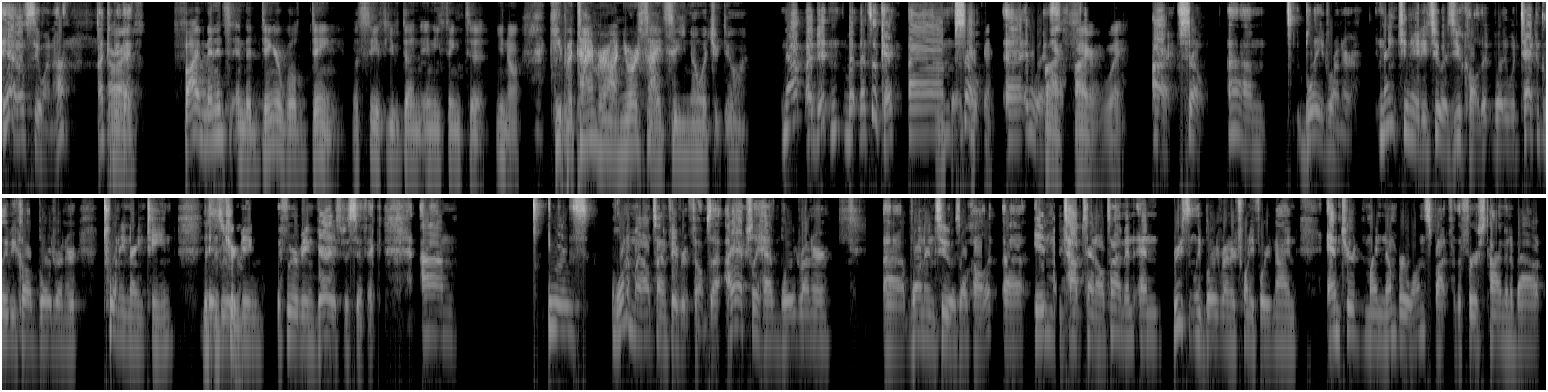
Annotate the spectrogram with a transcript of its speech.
Yeah, I don't see why not. I can All do right. that. Five minutes and the dinger will ding. Let's see if you've done anything to, you know, keep a timer on your side so you know what you're doing. Nope, I didn't, but that's okay. Um, okay, so, okay. Uh, anyways, fire, fire away. All right, so um, Blade Runner, 1982, as you called it, but it would technically be called Blade Runner 2019. This is we true. Being, if we were being very specific, um, is one of my all-time favorite films. I, I actually have Blade Runner uh, one and two, as I'll call it, uh, in my top 10 all time. And, and recently, Blade Runner 2049 entered my number one spot for the first time in about,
